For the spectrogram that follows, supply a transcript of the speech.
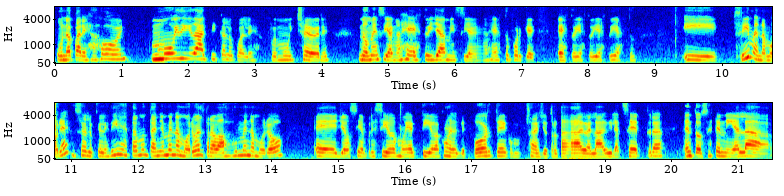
una pareja joven, muy didáctica, lo cual fue muy chévere. No me decían haz esto y ya me decían haz esto porque esto y esto y esto y esto. Y sí, me enamoré, o sea, lo que les dije, esta montaña me enamoró, el trabajo me enamoró. Eh, yo siempre he sido muy activa con el deporte, como sabes, yo trotaba, iba al Ávila, etcétera. Entonces tenía la,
